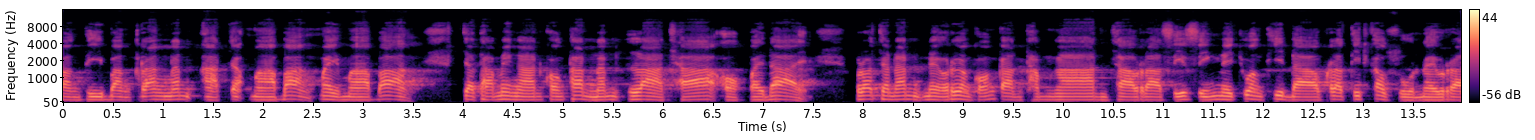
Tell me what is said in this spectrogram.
บางทีบางครั้งนั้นอาจจะมาบ้างไม่มาบ้าง จะทำให้งานของท่านนั้นล่าช้าออกไปได้ เพราะฉะนั้นในเรื่องของการทำงาน ชาวราศีสิงห์ในช่วงที่ดาวพระอาทิตย์เข้าสู่ในรา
